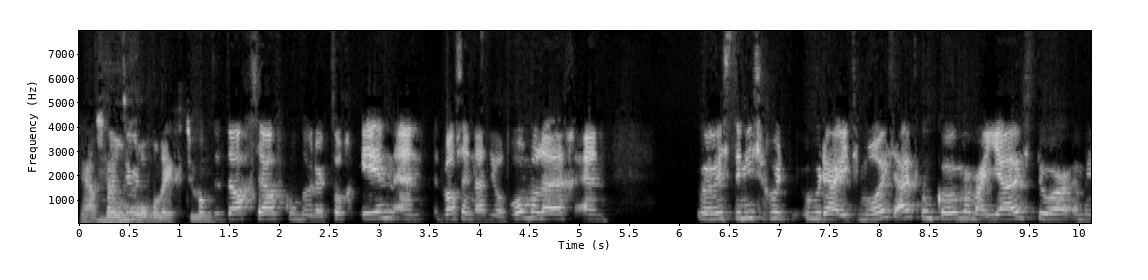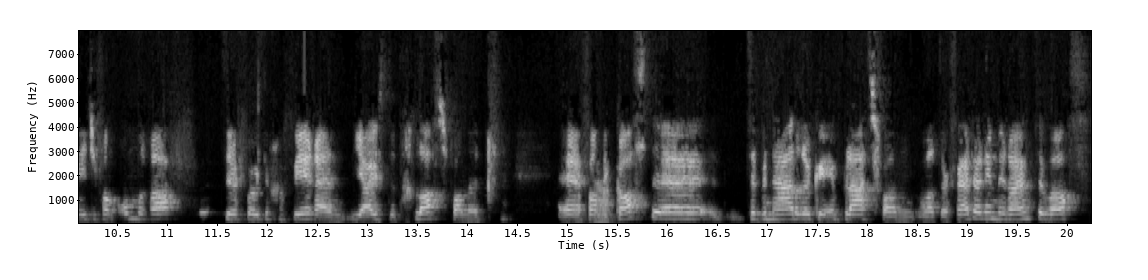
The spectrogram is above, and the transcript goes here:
Ja, het is Maar heel toen- rommelig Op toen. de dag zelf konden we er toch in. En het was inderdaad heel rommelig. En we wisten niet zo goed hoe daar iets moois uit kon komen. Maar juist door een beetje van onderaf te fotograferen. En juist het glas van, het, eh, van Ja. de kast eh, te benadrukken. In plaats van wat er verder in de ruimte was.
